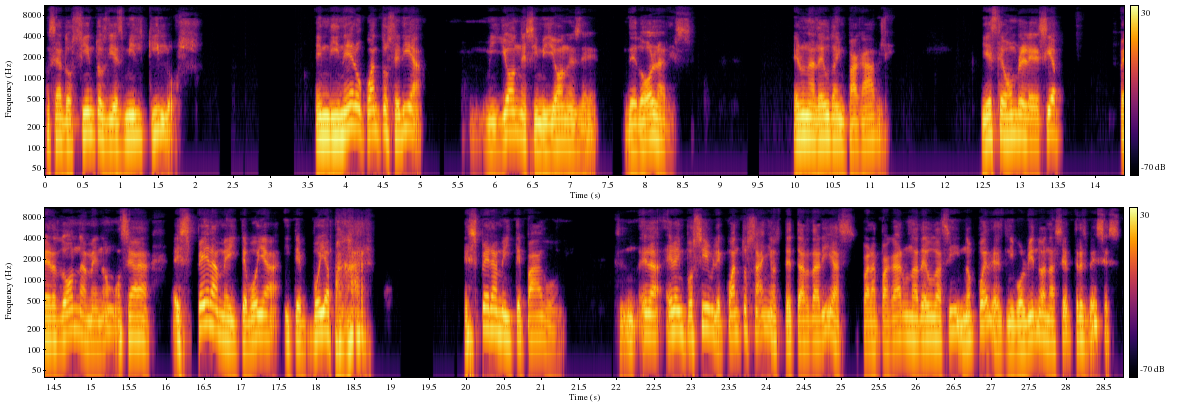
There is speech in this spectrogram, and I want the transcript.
o sea, 210 mil kilos. En dinero, ¿cuánto sería? Millones y millones de, de dólares. Era una deuda impagable. Y este hombre le decía, perdóname, ¿no? O sea, espérame y te voy a, y te voy a pagar. Espérame y te pago. Era, era imposible. ¿Cuántos años te tardarías para pagar una deuda así? No puedes, ni volviendo a nacer tres veces.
